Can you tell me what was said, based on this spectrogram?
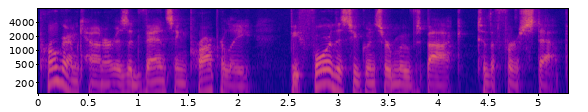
program counter is advancing properly before the sequencer moves back to the first step.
